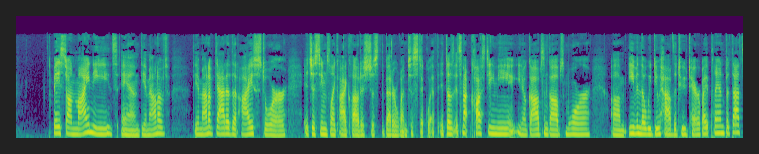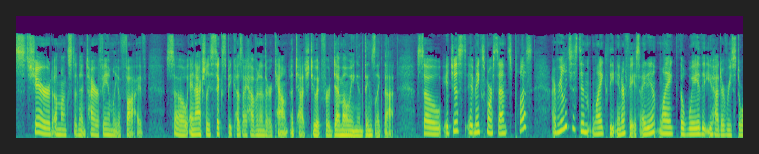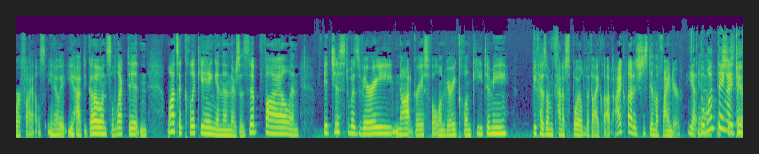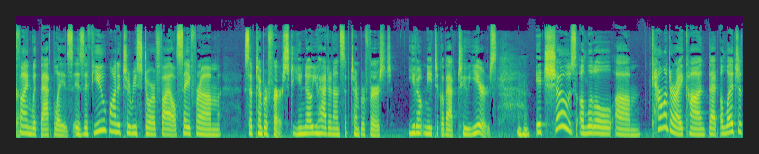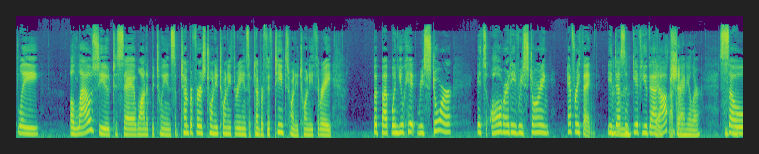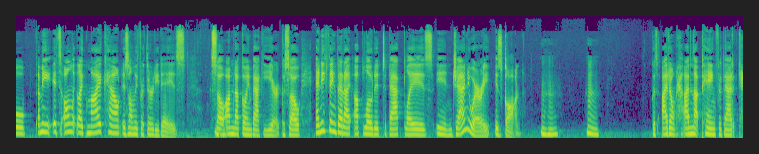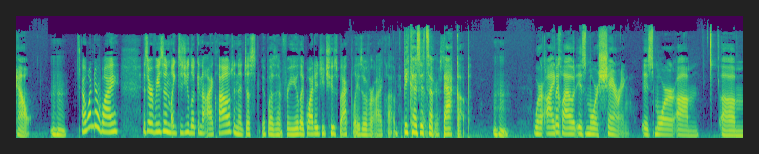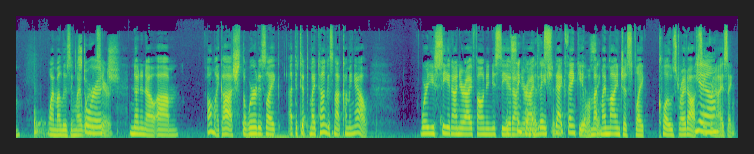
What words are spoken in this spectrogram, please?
based on my needs and the amount of the amount of data that I store, it just seems like iCloud is just the better one to stick with. It does. It's not costing me, you know, gobs and gobs more. Um, even though we do have the two terabyte plan, but that's shared amongst an entire family of five. So, and actually six because I have another account attached to it for demoing and things like that. So it just, it makes more sense. Plus, I really just didn't like the interface. I didn't like the way that you had to restore files. You know, it, you had to go and select it and lots of clicking and then there's a zip file and it just was very not graceful and very clunky to me because I'm kind of spoiled with iCloud. iCloud is just in the Finder. Yeah, the know, one thing I do there. find with Backblaze is if you wanted to restore a file, say from September 1st, you know you had it on September 1st, you don't need to go back two years. Mm-hmm. It shows a little um, calendar icon that allegedly allows you to say, I want it between September 1st, 2023 and September 15th, 2023. But, but when you hit restore, it's already restoring everything. It doesn't give you that Mm-hmm. Yeah, it's not option. granular. So, I mean, it's only like my account is only for 30 days. So Mm-hmm. I'm not going back a year. So anything that I uploaded to Backblaze in January is gone. Mm-hmm. Because I don't, I'm not paying for that account. I wonder why. Is there a reason? Like, did you look into iCloud and it just it wasn't for you? Like, why did you choose Backblaze over iCloud? because it's a curious. backup where iCloud is more sharing, is more. Um, um, why am I losing my words here? No, no, no. Um, oh my gosh, the word is like at the tip of my tongue. It's not coming out. Where you see it on your iPhone and you see It's it on your iPad. That, thank you. Yeah, my, my mind just like closed right off. Yeah. Synchronizing.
